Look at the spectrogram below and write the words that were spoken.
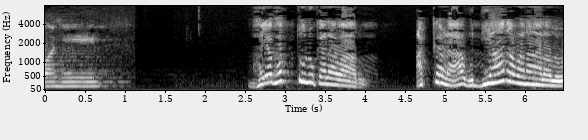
رهين భయభక్తులు కలవారు అక్కడ ఉద్యానవనాలలో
